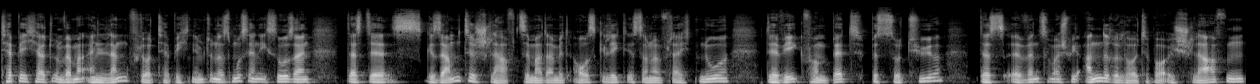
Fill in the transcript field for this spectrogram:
Teppich hat. Und wenn man einen Langflorteppich nimmt, und das muss ja nicht so sein, dass das gesamte Schlafzimmer damit ausgelegt ist, sondern vielleicht nur der Weg vom Bett bis zur Tür, dass äh, wenn zum Beispiel andere Leute bei euch schlafen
